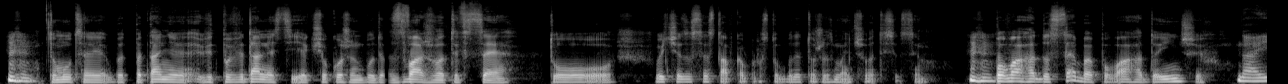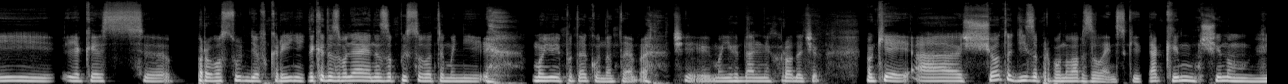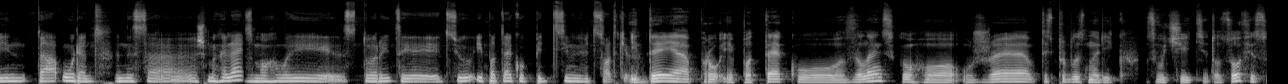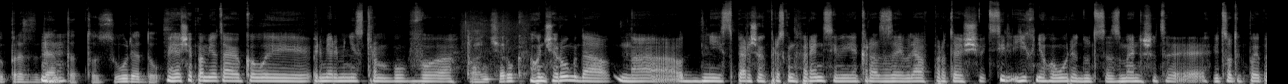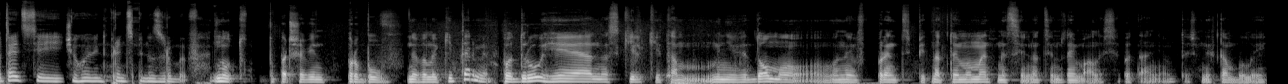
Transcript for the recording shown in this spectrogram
Угу. Тому це якби питання відповідальності. Якщо кожен буде зважувати все, то швидше за все ставка просто буде теж зменшуватися цим. Угу. Повага до себе, повага до інших. Да, і якесь е, правосуддя в країні, яке дозволяє не записувати мені мою іпотеку на тебе чи моїх дальніх родичів. Окей, а що тоді запропонував Зеленський? Яким чином він та уряд Дениса Шмигаля змогли створити цю іпотеку під 7%? Ідея про іпотеку Зеленського уже десь приблизно рік звучить то з офісу президента, угу. то з уряду. Я ще пам'ятаю, коли прем'єр-міністром був Гончарук. Гончарук да на одній з перших прес-конференцій якраз заявляв про те, що ціль їхнього уряду це зменшити відсоток по іпотеці, чого він в принципі не зробив. Ну тут. По-перше, він пробув невеликий термін. По-друге, наскільки там мені відомо, вони в принципі на той момент не сильно цим займалися питанням. Тобто в них там були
